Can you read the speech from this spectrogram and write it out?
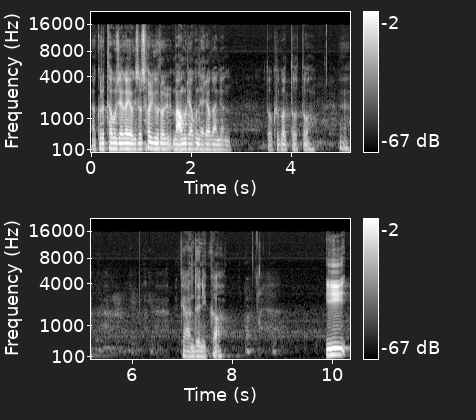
아, 그렇다고 제가 여기서 설교를 마무리하고 내려가면 또 그것도 또 예, 안 되니까 이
